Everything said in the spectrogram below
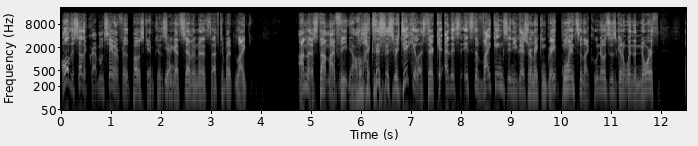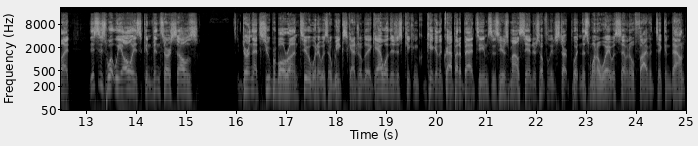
All this other crap. I'm saving it for the post game because Yeah. we got seven minutes left. But like, I'm gonna stomp my feet, y'all. Like this is ridiculous. They're and it's it's the Vikings, and you guys are making great points. And like, who knows who's gonna win the North? But this is what we always convince ourselves during that Super Bowl run too, when it was a weak schedule. Be like, yeah, well, they're just kicking kicking the crap out of bad teams. Is here's Miles Sanders, hopefully to start putting this one away with 7:05 and ticking down.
